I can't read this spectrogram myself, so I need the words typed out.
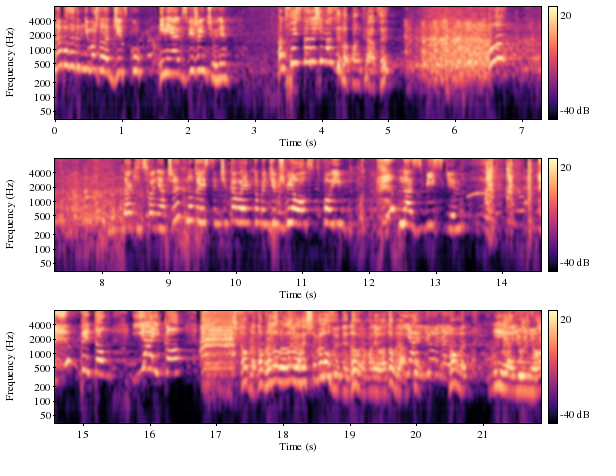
No a poza tym nie można dać dziecku imię jak zwierzęciu, nie? A twój stary się nazywa Pankracy? Taki cwaniaczek? No to ja jestem ciekawa, jak to będzie brzmiało z twoim nazwiskiem. Pyton, jajko! Dobra, dobra, dobra, dobra, weź się wyluzuj, ty. Dobra, Mariola, dobra. Ty. Jajunio. Moment. Nie Jajunio.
